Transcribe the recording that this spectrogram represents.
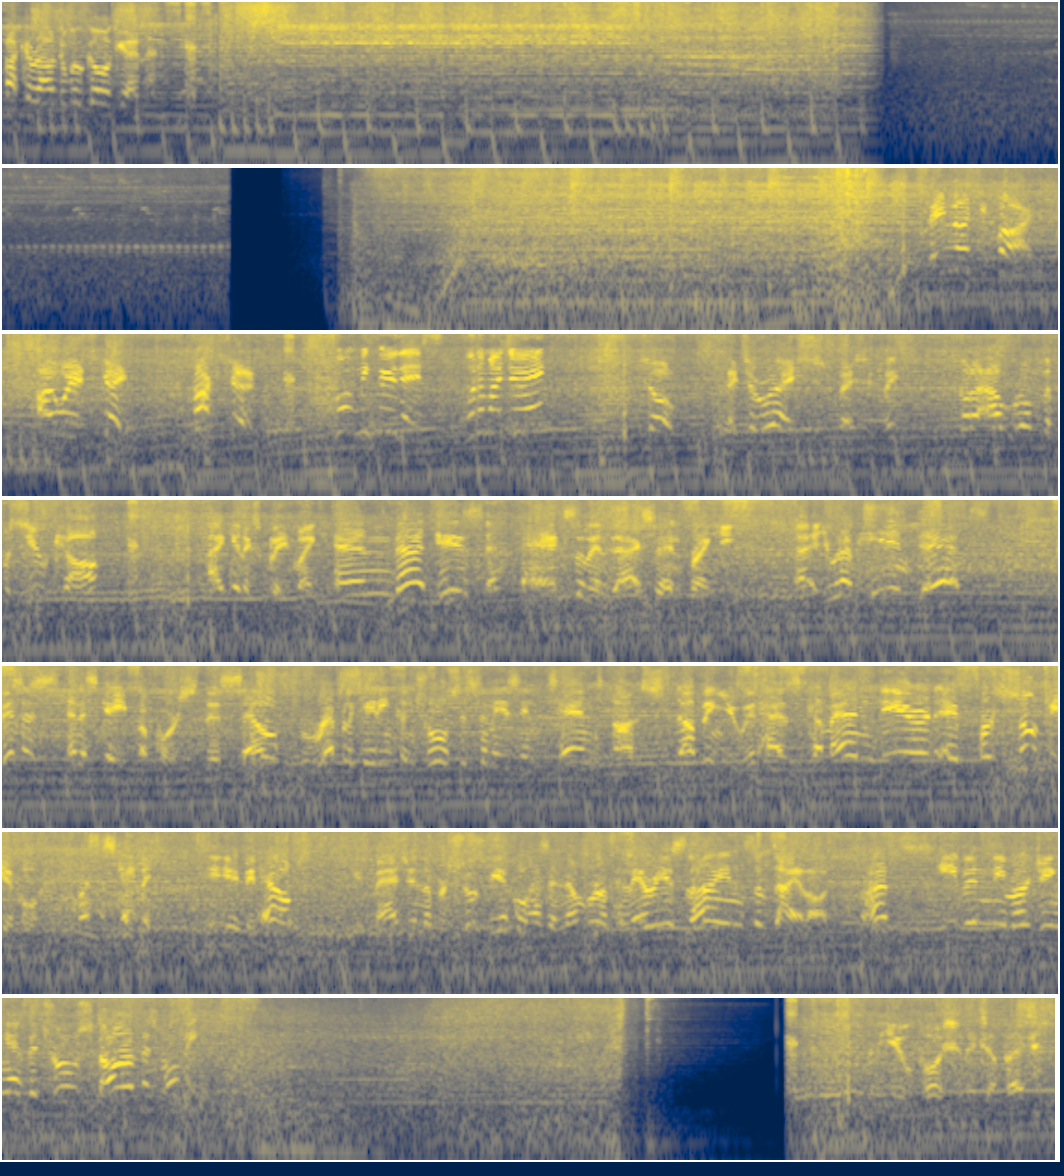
back around and we'll go again. Excellent accent, Frankie. Uh, you have hidden depths. This is an escape, of course. The self-replicating control system is intent on stopping you. It has commandeered a pursuit vehicle. Let's escape it. If it helps, imagine the pursuit vehicle has a number of hilarious lines of dialogue. Perhaps even emerging as the true star of this movie. Pushing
